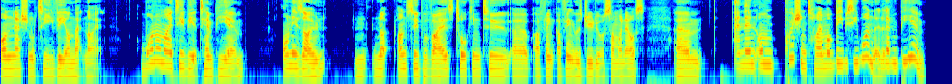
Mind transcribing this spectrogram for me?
on national TV on that night. One on ITV at 10 p.m. on his own, n- not unsupervised, talking to uh, I think I think it was Judy or someone else, um, and then on Question Time on BBC One at 11 p.m.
